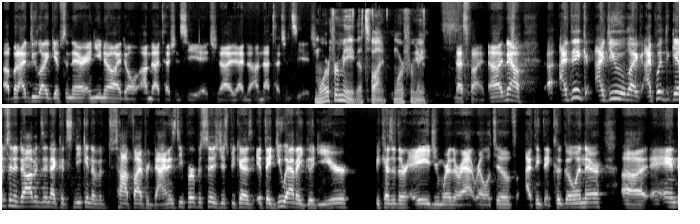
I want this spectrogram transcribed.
Uh, but I do like Gibson there, and you know I don't. I'm not touching CH. I, am not touching CH. More for me. That's fine. More for yeah, me. That's fine. Uh, now. I think I do like I put Gibson and Dobbins in that could sneak into the top five for dynasty purposes, just because if they do have a good year, because of their age and where they're at relative. I think they could go in there. Uh, and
